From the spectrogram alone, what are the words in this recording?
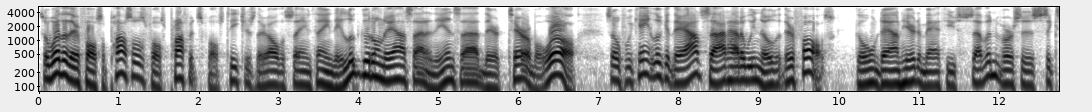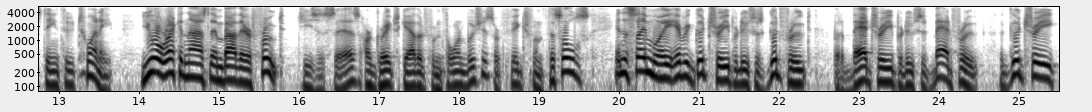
So whether they're false apostles, false prophets, false teachers, they're all the same thing. They look good on the outside and the inside, they're terrible. Well, so if we can't look at the outside, how do we know that they're false? Go on down here to Matthew 7, verses 16 through 20. You will recognize them by their fruit, Jesus says. Are grapes gathered from thorn bushes or figs from thistles? In the same way, every good tree produces good fruit, but a bad tree produces bad fruit. A good tree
